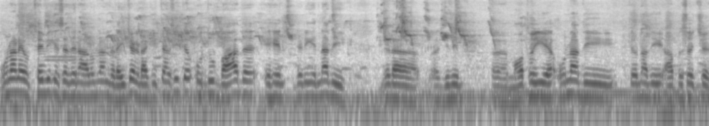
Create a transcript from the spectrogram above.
ਉਹਨਾਂ ਨੇ ਉੱਥੇ ਵੀ ਕਿਸੇ ਦੇ ਨਾਲ ਉਹਨਾਂ ਨਾਲ ਲੜਾਈ ਝਗੜਾ ਕੀਤਾ ਸੀ ਤੇ ਉਦੋਂ ਬਾਅਦ ਇਹ ਜਿਹੜੀ ਇਹਨਾਂ ਦੀ ਜਿਹੜਾ ਜਿਹਦੀ ਮੌਤ ਹੋਈ ਹੈ ਉਹਨਾਂ ਦੀ ਤੇ ਉਹਨਾਂ ਦੀ ਆਪਸ ਵਿੱਚ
